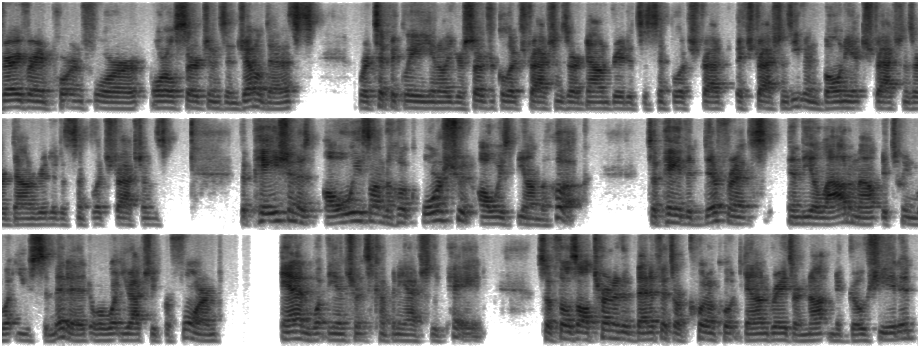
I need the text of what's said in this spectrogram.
very, very important for oral surgeons and general dentists, where typically, you know, your surgical extractions are downgraded to simple extract- extractions. Even bony extractions are downgraded to simple extractions. The patient is always on the hook or should always be on the hook to pay the difference in the allowed amount between what you submitted or what you actually performed and what the insurance company actually paid. So if those alternative benefits or quote unquote downgrades are not negotiated,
